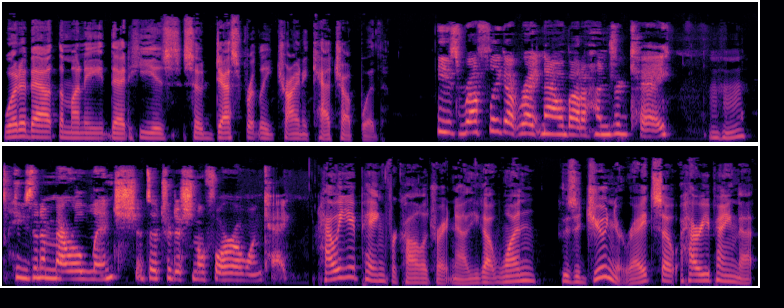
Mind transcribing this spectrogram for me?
What about the money that he is so desperately trying to catch up with? He's roughly got right now about 100K. Mm-hmm. He's in a Merrill Lynch. It's a traditional 401k. How are you paying for college right now? You got one who's a junior, right? So how are you paying that?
